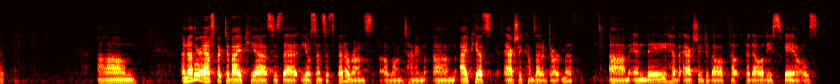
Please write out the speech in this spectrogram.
Oh. Um, another aspect of IPS is that, you know, since it's been around a long time, um, IPS actually comes out of Dartmouth, um, and they have actually developed fidelity scales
